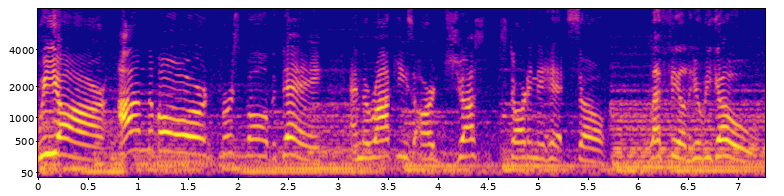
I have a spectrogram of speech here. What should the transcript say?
We are on the board, first ball of the day, and the Rockies are just starting to hit. So left field, here we go.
